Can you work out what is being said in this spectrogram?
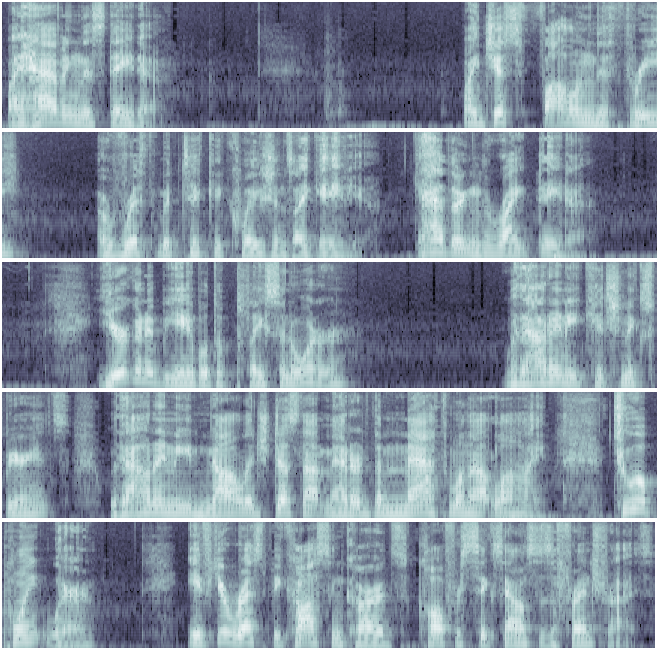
by having this data, by just following the three arithmetic equations I gave you, gathering the right data, you're going to be able to place an order without any kitchen experience, without any knowledge, does not matter. The math will not lie to a point where if your recipe costing cards call for six ounces of french fries,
